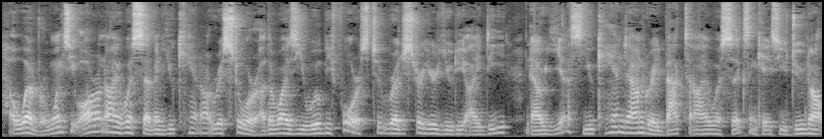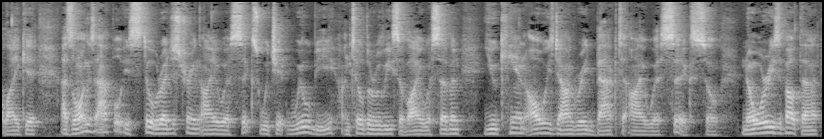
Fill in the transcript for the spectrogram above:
However, once you are on iOS 7, you cannot restore. Otherwise, you will be forced to register your UDID. Now, yes, you can downgrade back to iOS 6 in case you do not like it. As long as Apple is still registering iOS 6, which it will be until the release of iOS 7, you can always downgrade back to iOS 6. So, no worries about that.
